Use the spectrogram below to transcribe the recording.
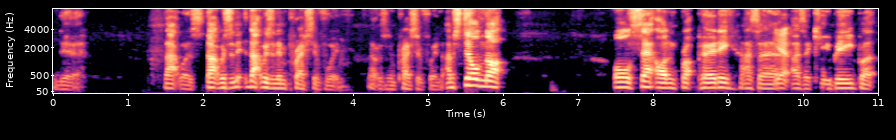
Yeah. That was that was an that was an impressive win. That was an impressive win. I'm still not all set on Brock Purdy as a Yeah. as a QB, but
